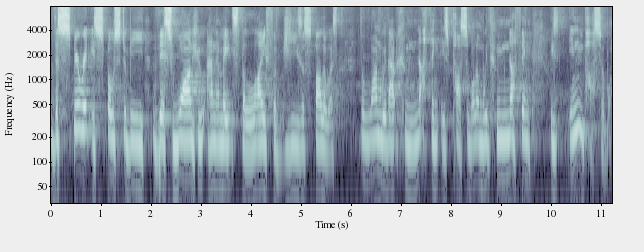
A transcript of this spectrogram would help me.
the Spirit is supposed to be this one who animates the life of Jesus' followers, the one without whom nothing is possible and with whom nothing is impossible.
